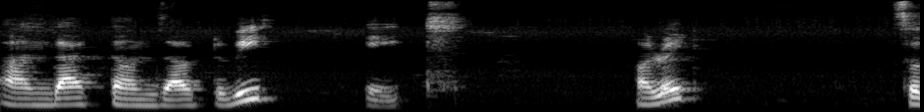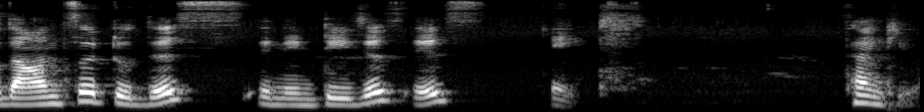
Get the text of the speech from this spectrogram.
and that turns out to be 8. Alright. So the answer to this in integers is 8. Thank you.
